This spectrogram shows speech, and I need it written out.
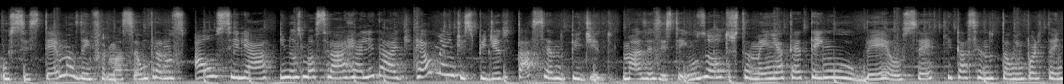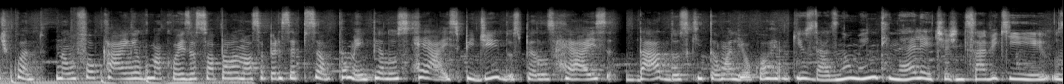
os sistemas de informação para nos auxiliar e nos mostrar a realidade. Realmente, esse pedido está sendo pedido, mas existem os outros também e até tem o B ou C que está sendo tão importante quanto. Não focar em alguma coisa só pela nossa percepção, também pelos reais pedidos, pelos reais dados que estão ali ocorrendo. E os dados não mentem, né, Leite? A gente sabe que os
